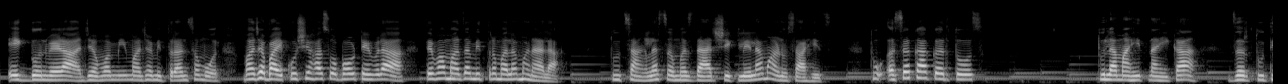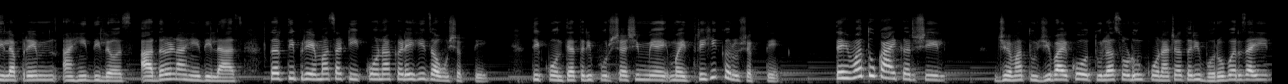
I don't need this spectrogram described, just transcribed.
एक दोन वेळा जेव्हा मी माझ्या मित्रांसमोर माझ्या बायकोशी हा स्वभाव ठेवला तेव्हा माझा मित्र मला म्हणाला तू चांगला समजदार शिकलेला माणूस आहेस. तू असं का करतोस? तुला माहीत नाही का? जर तू तिला प्रेम नाही दिलंस आदर नाही दिलास तर ती प्रेमासाठी कोणाकडेही जाऊ शकते. ती कोणत्या तरी पुरुषाशी मै मैत्रीही करू शकते. तेव्हा तू काय करशील? जेव्हा तुझी बायको तुला सोडून कोणाच्या तरी बरोबर जाईल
